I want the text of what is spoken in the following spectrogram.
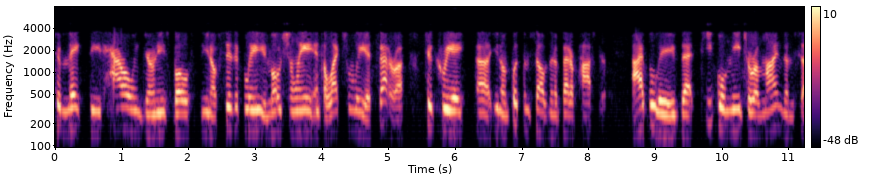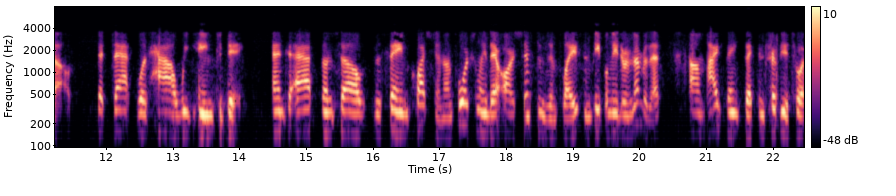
to make these harrowing journeys, both you know physically, emotionally, intellectually, etc., to create uh, you know put themselves in a better posture. I believe that people need to remind themselves that that was how we came to be, and to ask themselves the same question. Unfortunately, there are systems in place, and people need to remember that. Um, I think that contribute to a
